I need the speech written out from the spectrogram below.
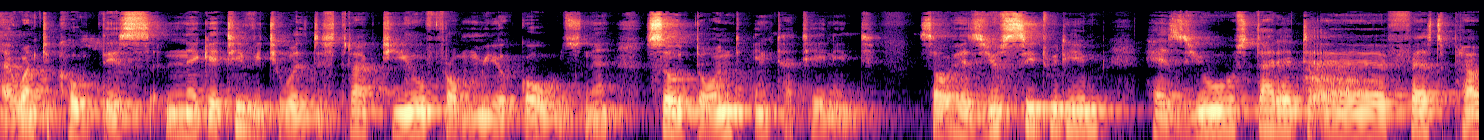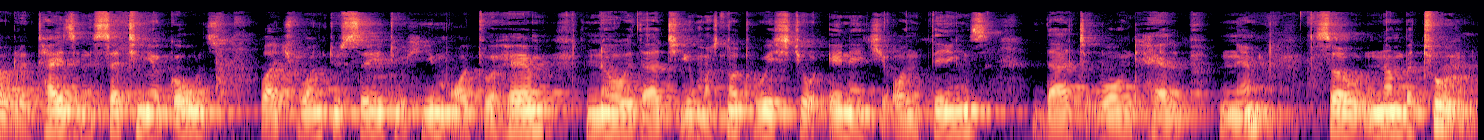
I want to quote this. Negativity will distract you from your goals so don't entertain it. So as you sit with him? Has you started uh, first prioritizing setting your goals what you want to say to him or to her, know that you must not waste your energy on things that won't help. Yeah? So, number two,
